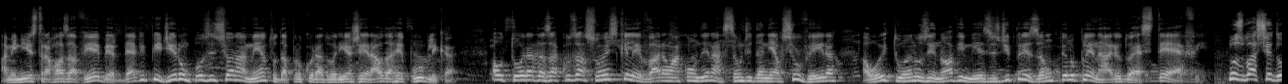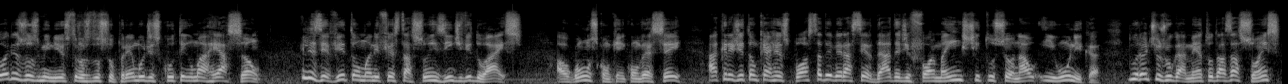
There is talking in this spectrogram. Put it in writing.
A ministra Rosa Weber deve pedir um posicionamento da Procuradoria-Geral da República, autora das acusações que levaram à condenação de Daniel Silveira a oito anos e nove meses de prisão pelo plenário do STF. Nos bastidores, os ministros do Supremo discutem uma reação. Eles evitam manifestações individuais. Alguns com quem conversei acreditam que a resposta deverá ser dada de forma institucional e única, durante o julgamento das ações,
